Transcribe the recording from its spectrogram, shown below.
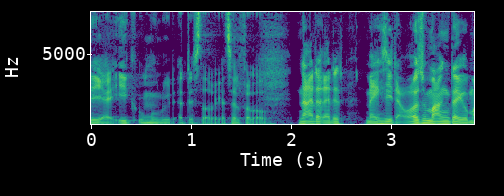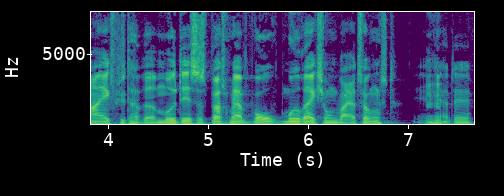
Det er ikke umuligt, at det stadigvæk er tilfældet. Nej, det er rigtigt. Man kan sige, der er også mange, der jo meget eksplicit har været mod det, så spørgsmålet er, hvor modreaktionen vejer tungest. Mm-hmm. Er det stadig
